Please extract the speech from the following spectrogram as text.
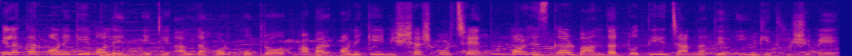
এলাকার অনেকেই বলেন, এটি আল্লাহর কুদরত। আবার অনেকেই বিশ্বাস করছেন, পরহেজগার বান্দার প্রতি জান্নাতের ইঙ্গিত হিসেবে।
